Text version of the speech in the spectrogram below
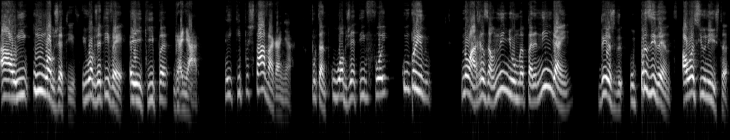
há ali um objetivo. E o objetivo é a equipa ganhar. A equipa estava a ganhar. Portanto, o objetivo foi cumprido. Não há razão nenhuma para ninguém, desde o presidente ao acionista,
